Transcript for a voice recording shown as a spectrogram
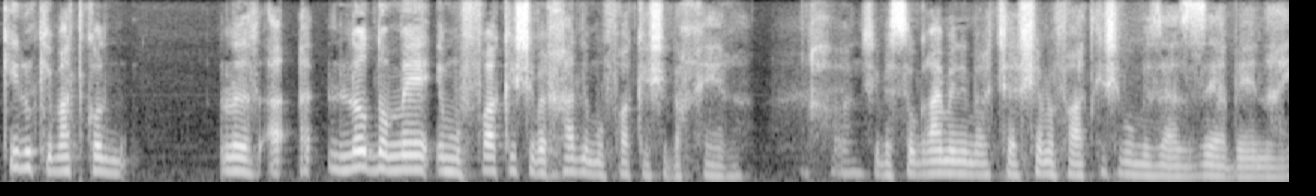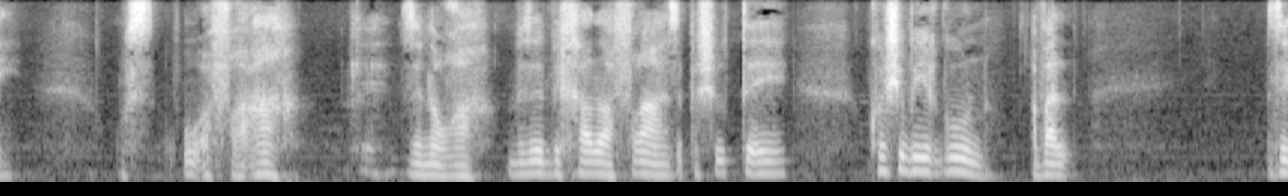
כאילו כמעט כל, לא, לא דומה מופרע קשב אחד למופרע קשב אחר. נכון. שבסוגריים אני אומרת שהשם הפרעת קשב הוא מזעזע בעיניי. הוא, הוא הפרעה. כן. זה נורא. וזה בכלל לא הפרעה, זה פשוט אה, קושי בארגון. אבל זה,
